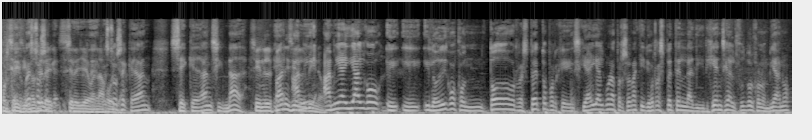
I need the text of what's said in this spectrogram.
Porque Sí, si no resto se le- se le llevan la joya. se quedan, se quedan sin nada. Sin el pan y sin el mí- vino. A mí hay algo, y, y- y lo digo con todo respeto, porque si hay alguna persona que yo respete en la dirigencia del fútbol colombiano,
